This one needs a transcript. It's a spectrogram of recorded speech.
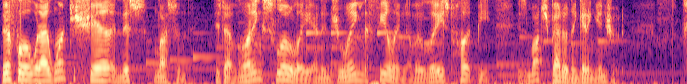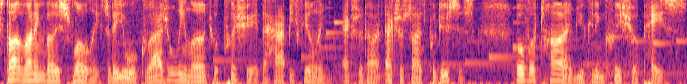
Therefore, what I want to share in this lesson is that running slowly and enjoying the feeling of a raised heartbeat is much better than getting injured. Start running very slowly so that you will gradually learn to appreciate the happy feeling exercise produces. Over time, you can increase your pace.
